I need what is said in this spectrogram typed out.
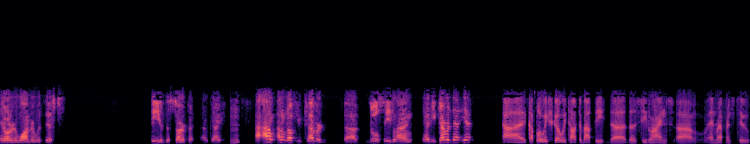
in order to wander with this seed of the serpent. Okay, Mhm. I, I don't I don't know if you covered uh, dual seed line. Have you covered that yet? Uh, a couple of weeks ago, we talked about the uh, the seed lines uh, in reference to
